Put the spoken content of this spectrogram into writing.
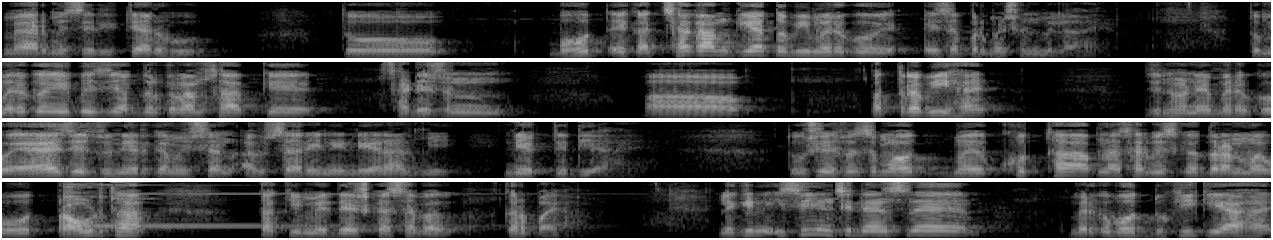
मैं आर्मी से रिटायर हूँ तो बहुत एक अच्छा काम किया तो भी मेरे को ऐसा परमिशन मिला है। तो मेरे को एपीजे अब्दुल कलाम साहब के साइटेशन पत्र भी है, जिन्होंने मेरे को एज ए जूनियर कमीशन अफसर इन इंडियन आर्मी नियुक्ति दिया है। तो उसी वजह से बहुत, मैं खुद था, अपना सर्विस के दौरान मैं बहुत प्राउड था, ताकि मैं देश का सेवा कर पाया। लेकिन इसी इंसिडेंस ने मेरे को बहुत दुखी किया है।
